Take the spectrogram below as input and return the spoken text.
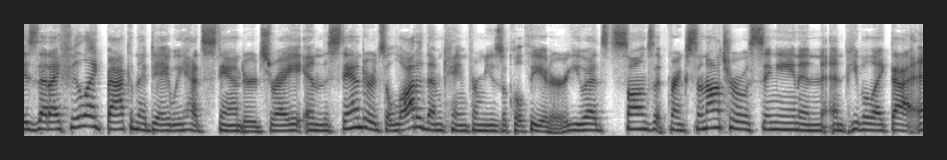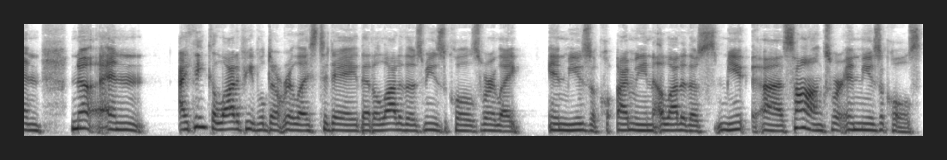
is that I feel like back in the day we had standards, right? And the standards, a lot of them came from musical theater. You had songs that Frank Sinatra was singing and and people like that. And no and I think a lot of people don't realize today that a lot of those musicals were like in musical. I mean, a lot of those uh, songs were in musicals.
